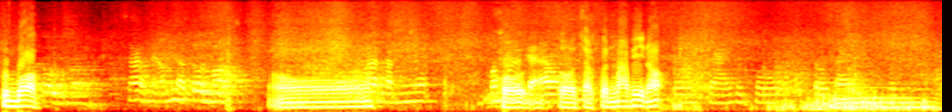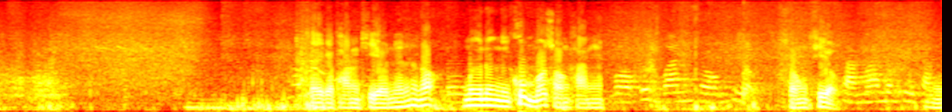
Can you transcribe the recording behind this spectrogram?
คุณบอเศร้าเนี่ยเอาไปหาต้นมาอ๋อบ้านหลังนี้แหละบางขอทีก็เอาต่อจากเพิ่นมาพี่เนาะโดยใจคุณโฟโดยใจใส่กระถางเขียวเนี่ยนะเนาะมือหนึ่งนี่คุ้มเพราะสองครั้งบอกขึ้นวันสองเที่ยวสองเที่ยวทางวันก็คือทางโอ้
